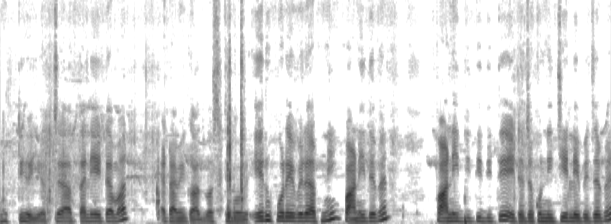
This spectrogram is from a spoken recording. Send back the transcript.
ভর্তি হয়ে যাচ্ছে। আর তাহলে এটা আমার এটা আমি গাছ বাঁচতে পারব। এর উপরে এবারে আপনি পানি দেবেন। পানি দিতে দিতে এটা যখন নিচে লেবে যাবে,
